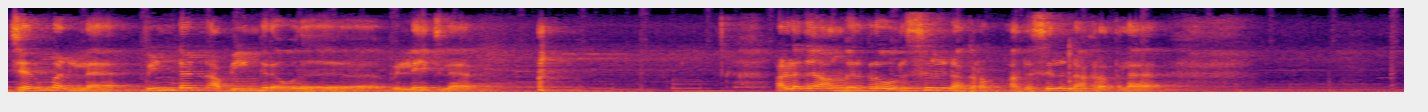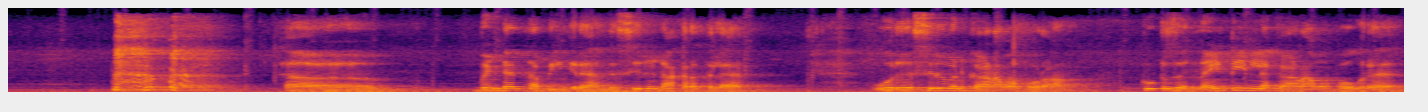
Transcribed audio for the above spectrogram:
ஜெர்மனில் விண்டன் அப்படிங்கிற ஒரு வில்லேஜில் அல்லது அங்கே இருக்கிற ஒரு சிறு நகரம். அந்த சிறு நகரத்தில் விண்டன் அப்படிங்கிற அந்த சிறு நகரத்தில் ஒரு சிறுவன் காணாமல் போகிறான் டூ தௌசண்ட் நைன்டீனில் காணாமல் போகிற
